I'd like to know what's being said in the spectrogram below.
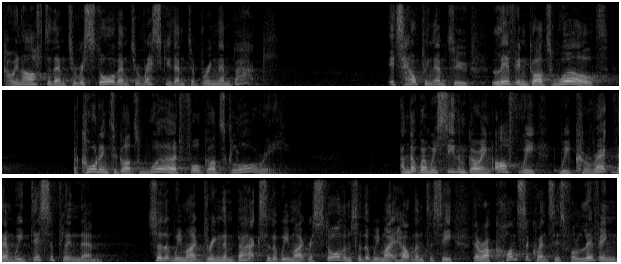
going after them to restore them, to rescue them, to bring them back. It's helping them to live in God's world according to God's word for God's glory. And that when we see them going off, we, we correct them, we discipline them so that we might bring them back, so that we might restore them, so that we might help them to see there are consequences for living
